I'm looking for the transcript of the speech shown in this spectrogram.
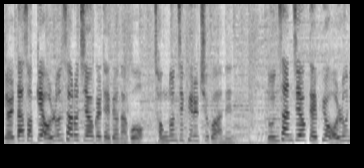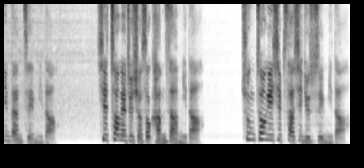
15개 언론사로 지역을 대변하고 정론 집필을 추구하는 논산 지역 대표 언론인 단체입니다. 시청해주셔서 감사합니다. 충청 24시 뉴스입니다.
